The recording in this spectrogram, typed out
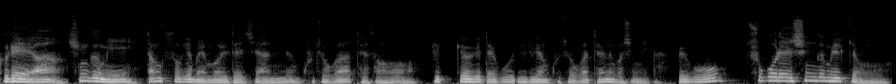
그래야 신금이 땅속에 매몰되지 않는 구조가 돼서 빗격이 되고 유리한 구조가 되는 것입니다. 그리고 추골의 신금일 경우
